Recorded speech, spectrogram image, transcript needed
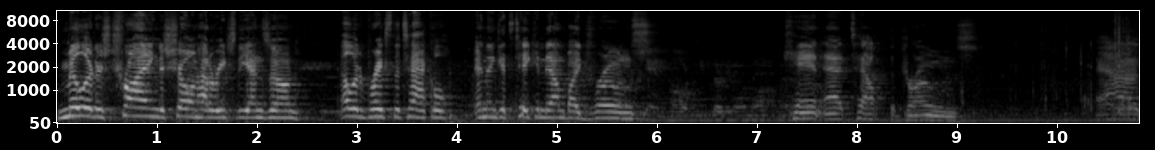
Millard is trying to show him how to reach the end zone. Ellard breaks the tackle and then gets taken down by drones. Can't at tout the drones. Uh,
